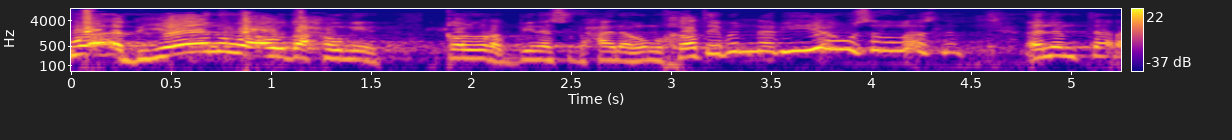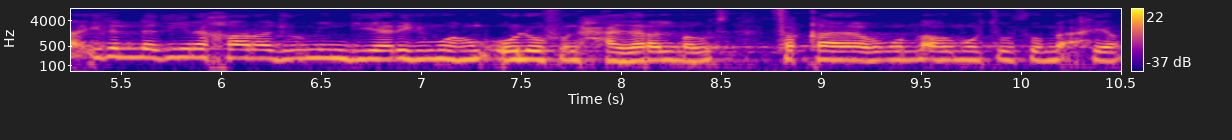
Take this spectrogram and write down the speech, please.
وأبيان وأوضح منه. قالوا ربنا سبحانه مخاطبا نبيه صلى الله عليه وسلم. ألم تر إلى الذين خرجوا من ديارهم وهم ألوف حذر الموت؟ فقالهم الله موتوا ثم أحيوا.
